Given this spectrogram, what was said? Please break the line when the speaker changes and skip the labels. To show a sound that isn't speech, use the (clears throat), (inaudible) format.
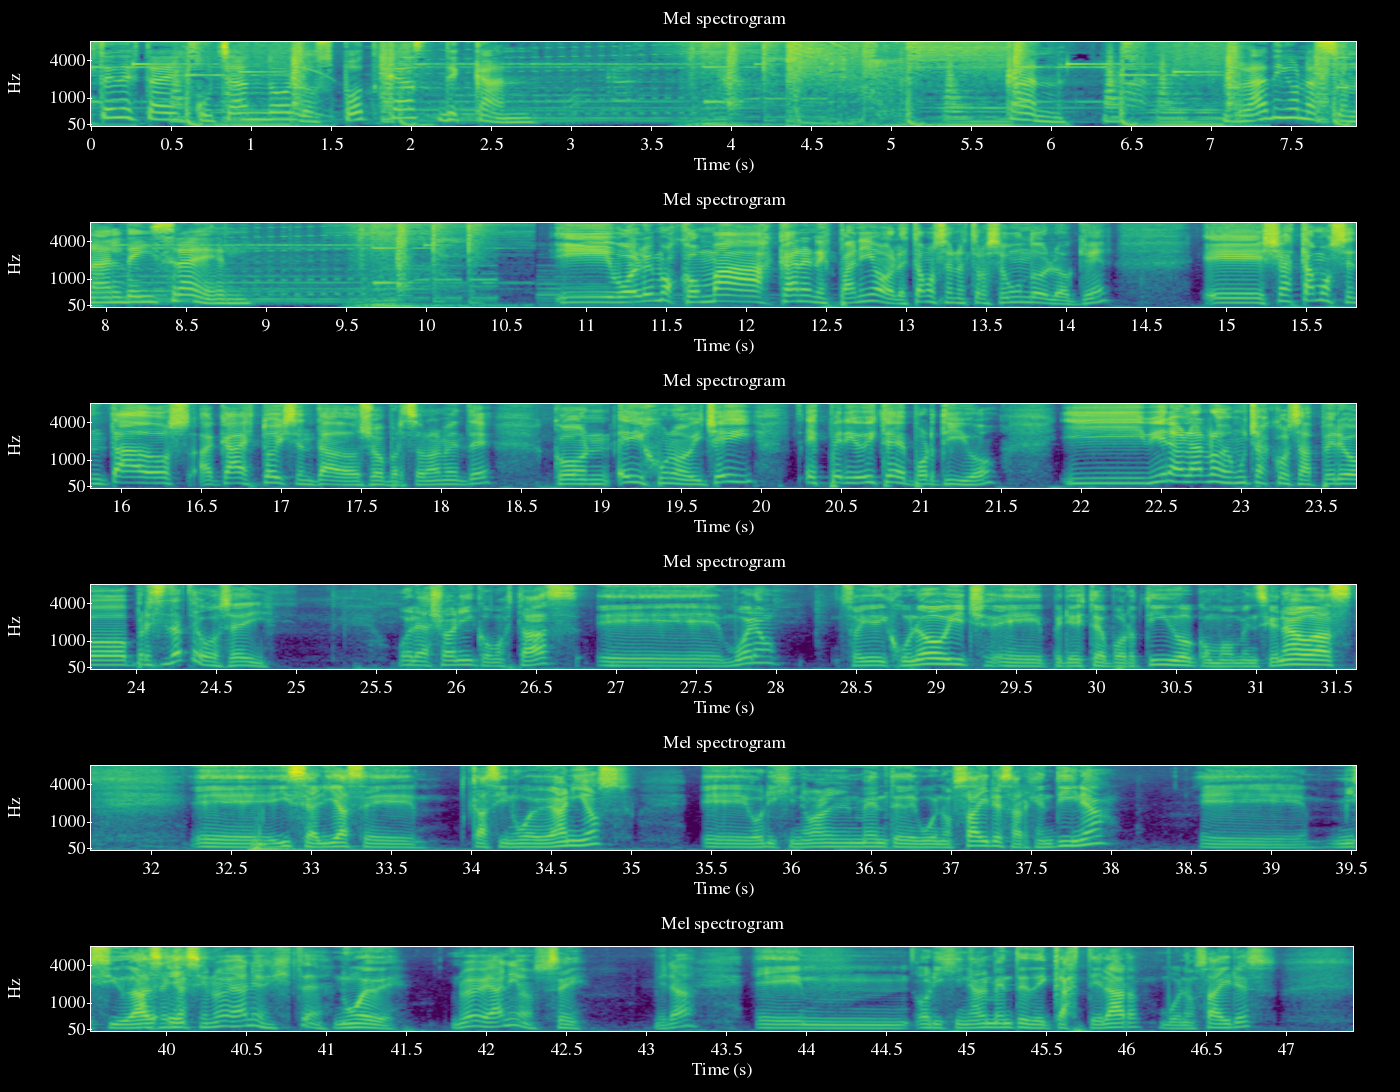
Usted está escuchando los podcasts de CAN. CAN, Radio Nacional de Israel.
Y volvemos con más CAN en español. Estamos en nuestro segundo bloque. Eh, ya estamos sentados, acá estoy sentado yo personalmente, con Eddie Junovich. Eddie es periodista deportivo y viene a hablarnos de muchas cosas, pero presentate vos, Eddie.
Hola Johnny, ¿cómo estás? Eh, bueno, soy Eddie Junovich, eh, periodista deportivo, como mencionabas. hice allí hace casi nueve años, originalmente de Buenos Aires, Argentina. mi ciudad.
¿Hace casi nueve años dijiste?
Nueve.
¿Nueve años?
Sí.
Mirá.
Em, originalmente de Castelar, Buenos Aires.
